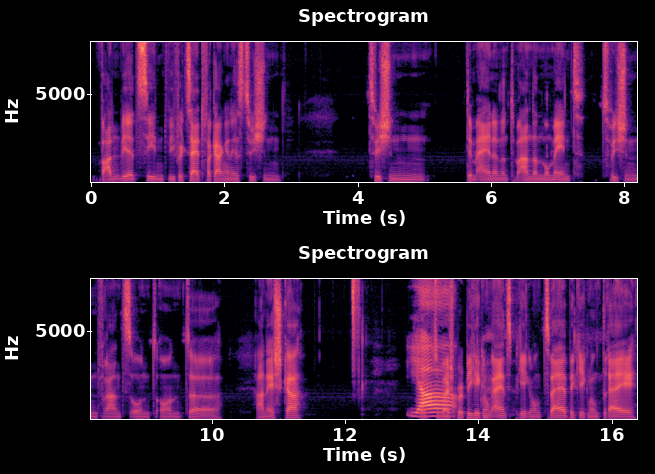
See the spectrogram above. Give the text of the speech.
Wann wir jetzt sind, wie viel Zeit vergangen ist zwischen, zwischen dem einen und dem anderen Moment, zwischen Franz und, und äh, Aneschka? Ja. zum Beispiel Begegnung 1, Begegnung 2, Begegnung 3.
